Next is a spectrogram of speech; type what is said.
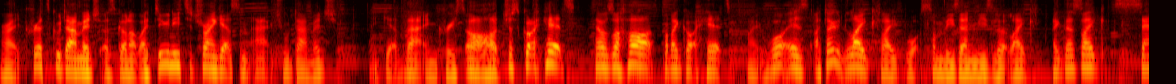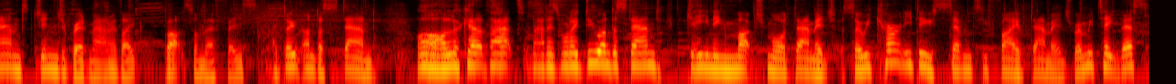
All right, critical damage has gone up. I do need to try and get some actual damage and get that increased. Oh, I just got hit. There was a heart, but I got hit. Right, what is... I don't like, like, what some of these enemies look like. Like, there's, like, sand gingerbread man with, like, butts on their face. I don't understand. Oh, look at that. That is what I do understand. Gaining much more damage. So we currently do 75 damage. When we take this,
